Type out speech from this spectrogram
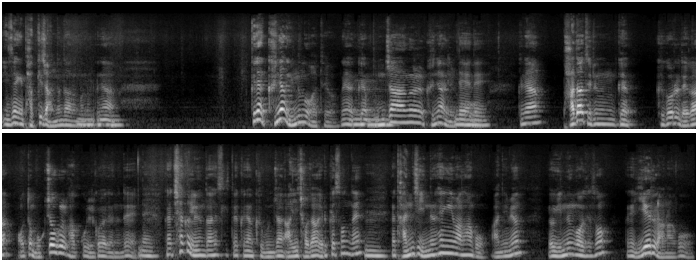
인생이 바뀌지 않는다는 거는 음, 그냥 음. 그냥 그냥 읽는 것 같아요. 그냥 그냥 음. 문장을 그냥 읽고 네네. 그냥 받아들이는 그냥 그거를 내가 어떤 목적을 갖고 읽어야 되는데 네. 그냥 책을 읽는다 했을 때 그냥 그 문장 아 이 저자가 이렇게 썼네 음. 그냥 단지 있는 행위만 하고 아니면 여기 있는 것에서 그냥 이해를 안 하고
